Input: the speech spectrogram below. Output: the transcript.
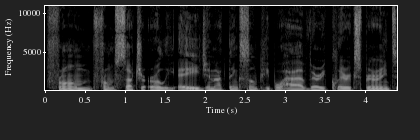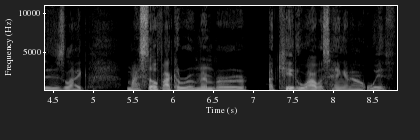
from from such an early age. And I think some people have very clear experiences. Like myself, I could remember a kid who I was hanging out with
